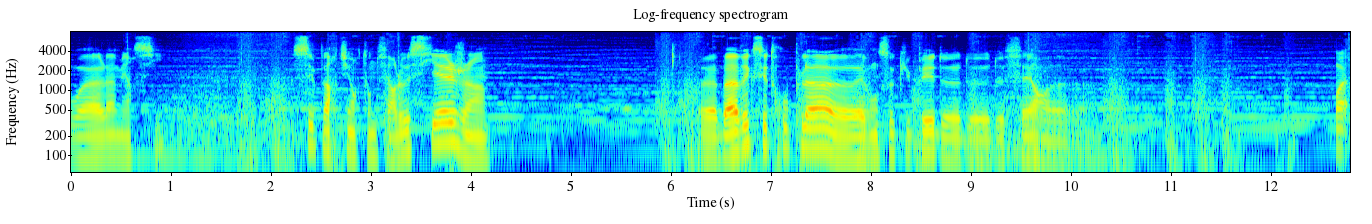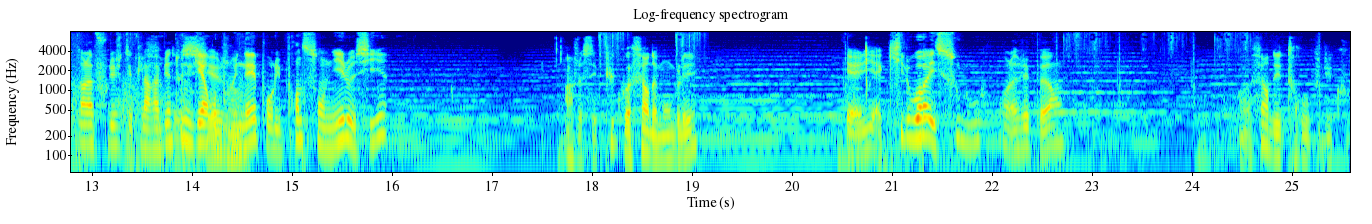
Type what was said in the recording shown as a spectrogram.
voilà, merci. C'est parti, on retourne faire le siège. Euh, bah avec ces troupes là, euh, elles vont s'occuper de, faire... Euh, ouais, dans la foulée je déclarerai bientôt une guerre au Brunet pour lui prendre son île aussi. Ah je sais plus quoi faire de mon blé. Elle est à Kilwa et Soulou, voilà j'ai peur. On va faire des troupes du coup,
